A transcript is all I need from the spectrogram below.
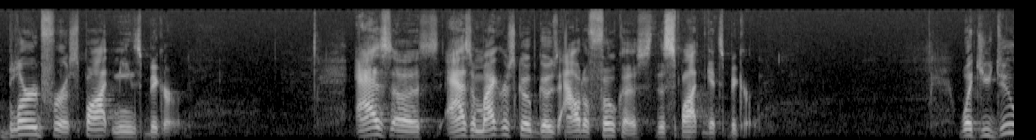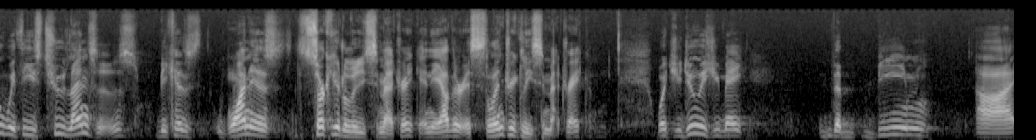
Blurred for a spot means bigger. As a, as a microscope goes out of focus, the spot gets bigger. What you do with these two lenses, because one is circularly symmetric and the other is cylindrically symmetric, what you do is you make the beam uh,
